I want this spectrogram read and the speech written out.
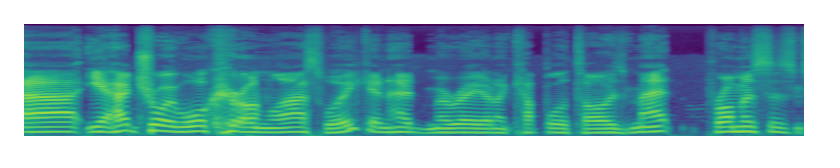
Uh, yeah, had Troy Walker on last week and had Marie on a couple of times. Matt promises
